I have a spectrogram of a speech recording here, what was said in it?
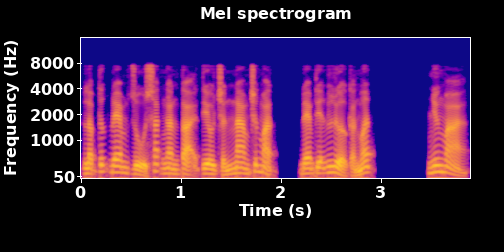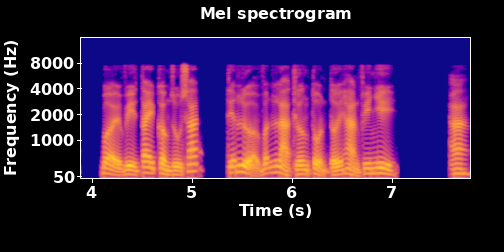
lập tức đem dù sắt ngăn tại tiêu chấn nam trước mặt, đem tiễn lửa cắn mất. Nhưng mà, bởi vì tay cầm dù sắt, tiễn lửa vẫn là thương tổn tới hàn phi nhi. A!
